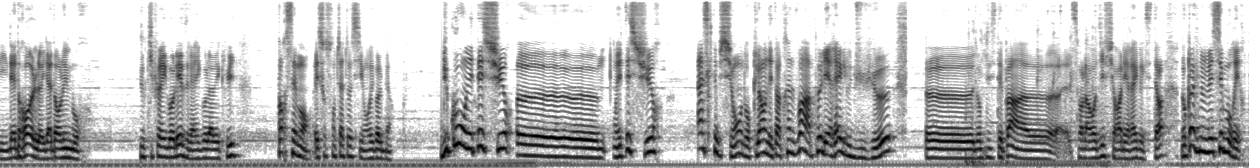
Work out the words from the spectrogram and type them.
il est drôle, il adore l'humour. Tout qui fait rigoler, vous allez rigoler avec lui. Forcément. Et sur son chat aussi, on rigole bien. Du coup, on était sur. Euh, on était sur inscription. Donc là, on est en train de voir un peu les règles du jeu. Euh, donc n'hésitez pas, euh, sur la rediff, il y aura les règles, etc. Donc là, je vais me laisser mourir.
